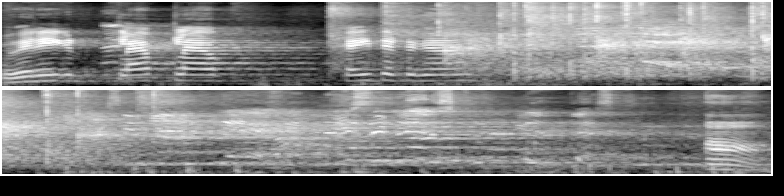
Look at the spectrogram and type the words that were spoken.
வெரி குட் கிளாப் கிளாப் கை தட்டுங்க. ஆ.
